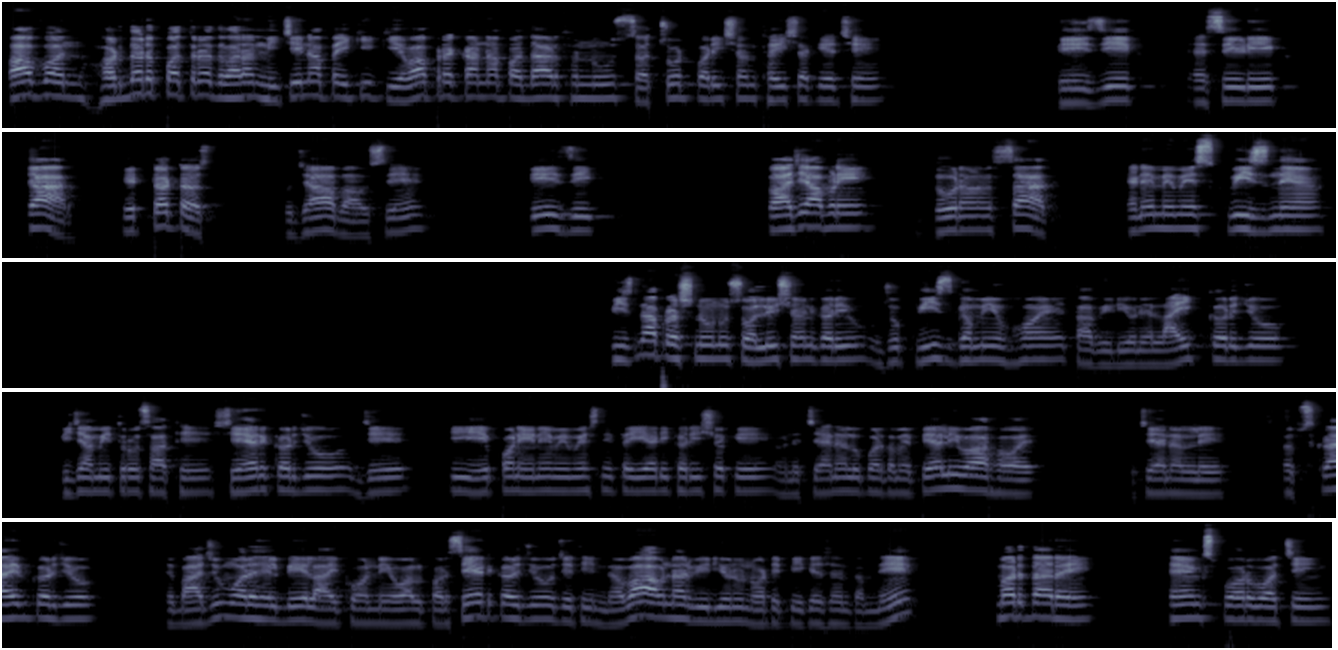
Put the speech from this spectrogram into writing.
બાવન હળદર પત્ર દ્વારા નીચેના પૈકી કેવા પ્રકારના પદાર્થનું સચોટ પરીક્ષણ થઈ શકે છે? બેઝિક એસિડિક ચાર કે તટસ્થ. તો જવાબ આવશે બેઝિક તો આજે આપણે ધોરણ સાત એનએમએમએસ ક્વિઝને ક્વિઝના પ્રશ્નોનું સોલ્યુશન કર્યું. જો ક્વિઝ ગમ્યું હોય તો આ વિડીયોને લાઇક કરજો. બીજા મિત્રો સાથે શેર કરજો જેથી એ પણ એનએમએમએસની તૈયારી કરી શકે. અને ચેનલ ઉપર તમે પહેલી વાર હોય તો ચેનલને સબસ્ક્રાઈબ કરજો. અને બાજુમાં રહેલ બેલ આઇકોનને ઓલ પર સેટ કરજો, જેથી નવા આવનાર વિડીયોનું નોટિફિકેશન તમને મળતા રહે. Thanks for watching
